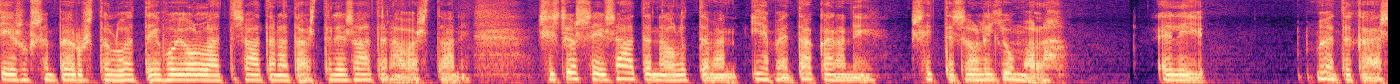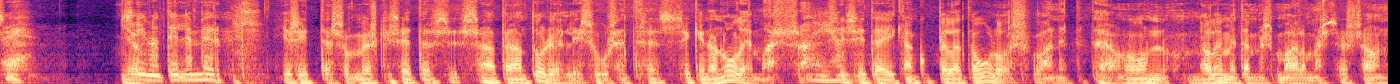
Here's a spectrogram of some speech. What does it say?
Jeesuksen perustelu, että ei voi olla, että saatana taistelee saatana vastaan. Niin, siis jos ei saatana ollut tämän ihmeen takana, niin sitten se oli Jumala. Eli myöntäkää se. Joo. Siinä on teille merkki. Ja sitten tässä on myöskin se, että se saatanan todellisuus, että se, sekin on olemassa. Niin on. Siis sitä ei ikään kuin pelata ulos, vaan että tämä on, me olemme tämmöisessä maailmassa, jossa on,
